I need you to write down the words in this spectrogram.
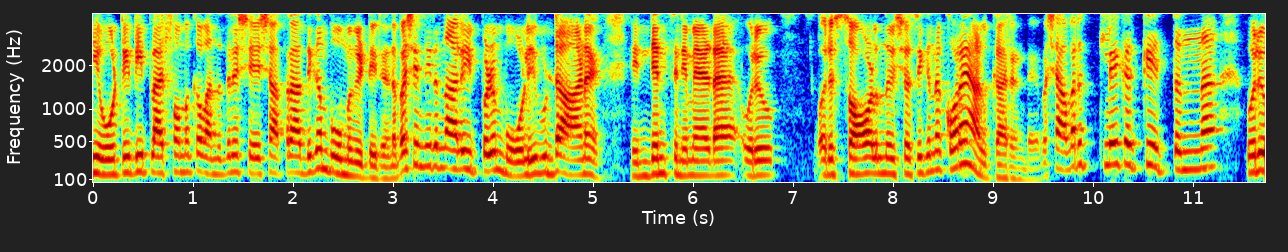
ഈ ഒ ടി ടി പ്ലാറ്റ്ഫോമൊക്കെ വന്നതിന് ശേഷം അത്ര അധികം ഭൂമി കിട്ടിയിട്ടുണ്ട്. പക്ഷെ എന്നിരുന്നാലും ഇപ്പോഴും ബോളിവുഡ് ആണ് ഇന്ത്യൻ സിനിമയുടെ ഒരു ഒരു സോൾ എന്ന് വിശ്വസിക്കുന്ന കുറേ ആൾക്കാരുണ്ട്. പക്ഷെ അവരിലേക്കൊക്കെ എത്തുന്ന ഒരു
